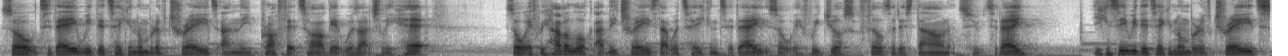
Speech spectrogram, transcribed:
So today we did take a number of trades and the profit target was actually hit. So if we have a look at the trades that were taken today, so if we just filter this down to today, you can see we did take a number of trades.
